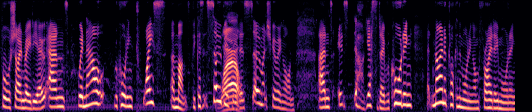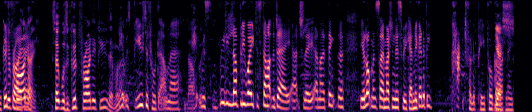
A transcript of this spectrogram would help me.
for Shine Radio and we're now recording twice a month because it's so Wow. busy. There's so much going on. And it's oh, yesterday recording at nine o'clock in the morning on Friday morning, Good, Good Friday. So it was a good Friday for you then, wasn't it? It was beautiful down there. It was a really lovely way to start the day, actually. And I think the, the allotments, I imagine, this weekend are going to be packed full of people Yes. gardening.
